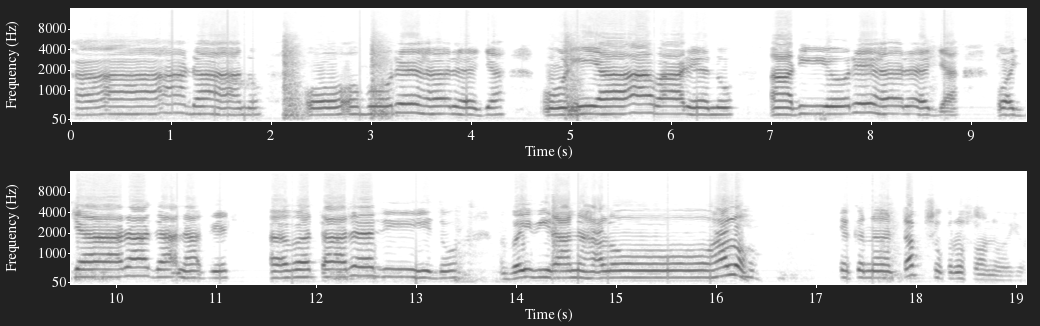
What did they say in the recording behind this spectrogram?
ખાડાનો. ઓ બોરે હરજા ઓણિયા વાળેનો આડિયો રે હરજા ઓજા રાજાના પેટ અવતાર લીધો. ભાઈ વીરાન, હાલો હાલો. એક ટપ છોકરો સોનો એક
